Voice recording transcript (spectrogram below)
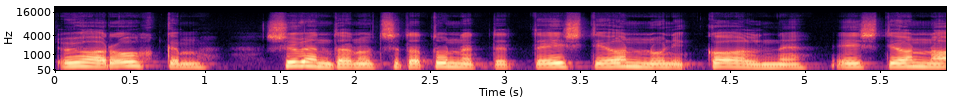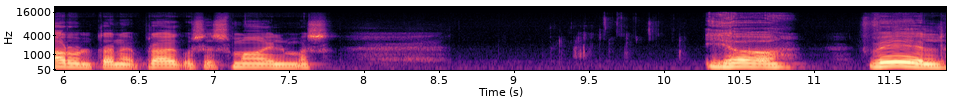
üha rohkem süvendanud seda tunnet, et Eesti on unikaalne, Eesti on haruldane praeguses maailmas ja veel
